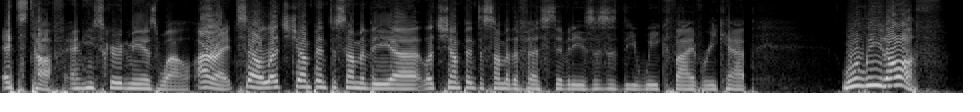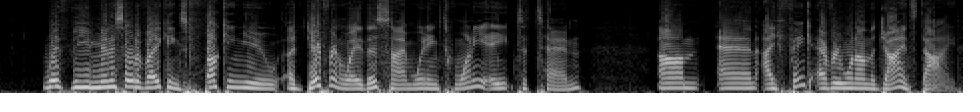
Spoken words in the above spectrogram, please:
It's tough, and he screwed me as well. All right, so let's jump into some of the uh, let's jump into some of the festivities. This is the Week Five recap. We'll lead off with the Minnesota Vikings fucking you a different way this time, winning 28 to 10. Um, and I think everyone on the Giants died.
